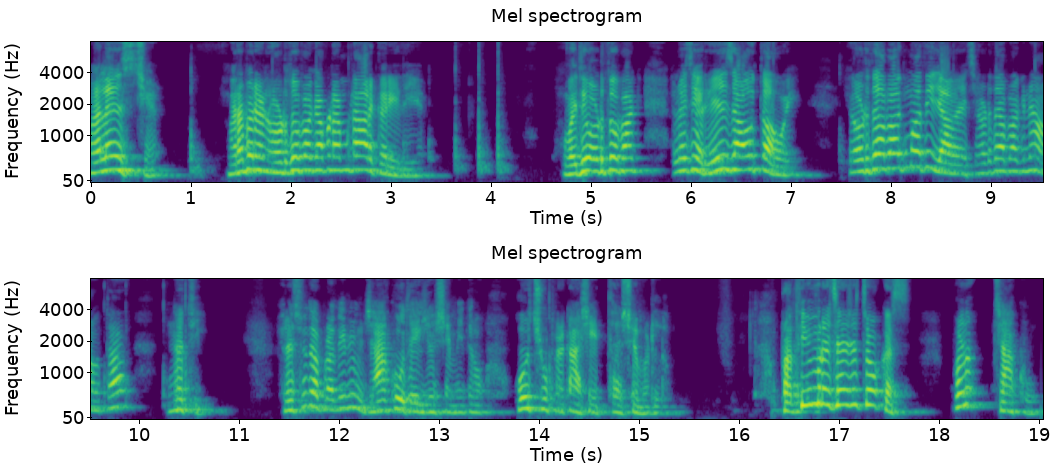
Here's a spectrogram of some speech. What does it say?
હવે લેન્સ છે. બરાબર? એનો અડધો ભાગ આપણે આમ ડાર કરી દઈએ. વધુ અડધો ભાગ, એટલે જે રેઝ આવતા હોય, એ અડધા ભાગમાંથી જ આવે છે. અડધા ભાગને આવતા નથી. એટલે શું થાય? પ્રતિબિંબ ઝાંખું થઈ જશે મિત્રો. ઓછું પ્રકાશિત થશે મતલબ. પ્રતિબિંબ રચાશે ચોક્કસ, પણ ઝાંખું.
